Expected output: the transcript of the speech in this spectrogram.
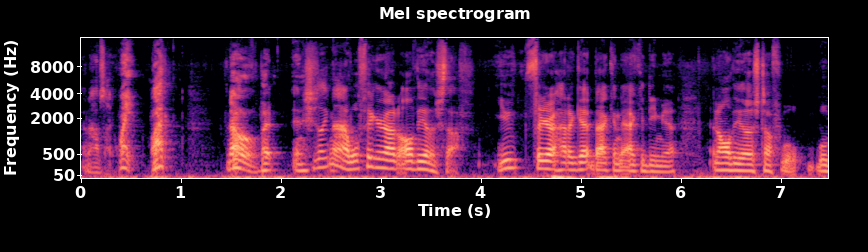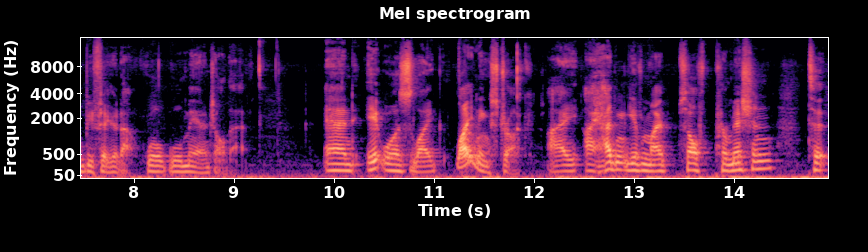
And I was like, Wait, what? no, but and she's like, nah, we'll figure out all the other stuff. You figure out how to get back into academia, and all the other stuff will will be figured out. We'll we'll manage all that. And it was like lightning struck. I, I hadn't given myself permission to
